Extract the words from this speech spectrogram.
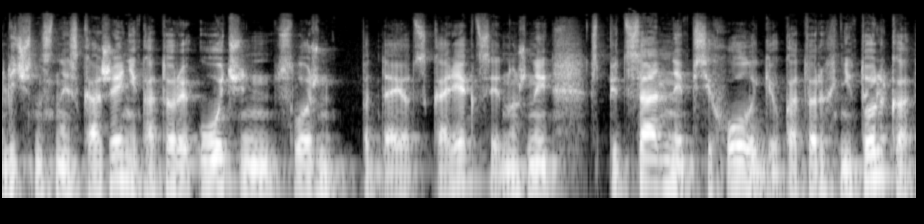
личностное искажение, которое очень сложно поддается коррекции. Нужны специальные психологи, у которых не только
